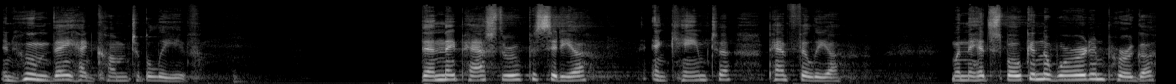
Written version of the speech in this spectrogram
in whom they had come to believe. Then they passed through Pisidia and came to Pamphylia. When they had spoken the word in Perga,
